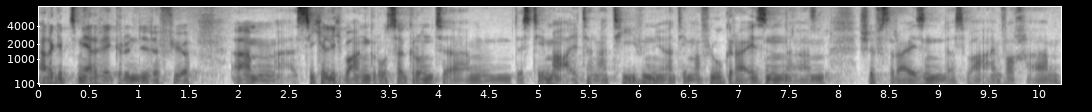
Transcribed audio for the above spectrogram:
Ja, da gibt es mehrere Gründe dafür. Ähm, sicherlich war ein großer Grund ähm, das Thema Alternativen, ja, Thema Flugreisen, ähm, Schiffsreisen. Das war einfach, ähm,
